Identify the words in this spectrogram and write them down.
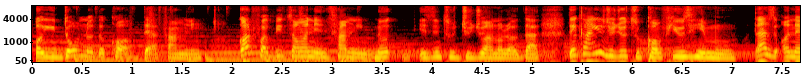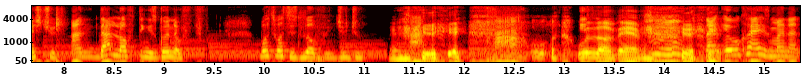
but you don't know the core of their family. God forbid someone in his family no is into juju and all of that. They can use juju to confuse him. oh. That's the honest truth. And that love thing is gonna. F- what what is love with juju? We love him. like it will clear his mind and,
